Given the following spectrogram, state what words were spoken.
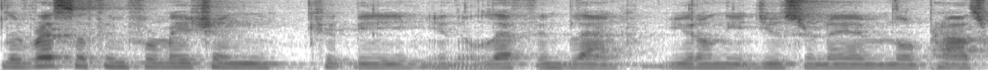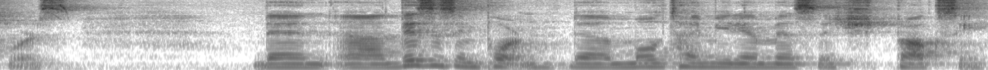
the rest of the information could be you know left in blank. You don't need username nor passwords. Then uh, this is important the multimedia message proxy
